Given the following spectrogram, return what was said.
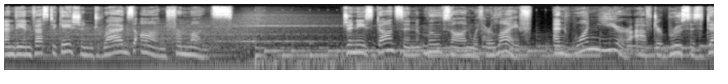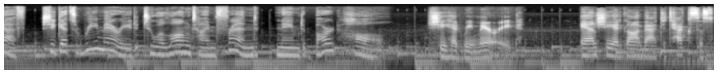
and the investigation drags on for months. Janice Dodson moves on with her life, and one year after Bruce's death, she gets remarried to a longtime friend named Bart Hall. She had remarried, and she had gone back to Texas.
